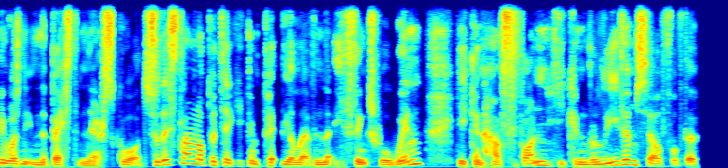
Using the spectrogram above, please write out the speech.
And he wasn't even the best in their squad. So this time Lopetegui can pick the 11 that he thinks will win. He can have fun. He can relieve himself of the,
